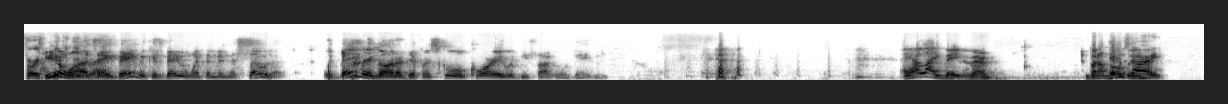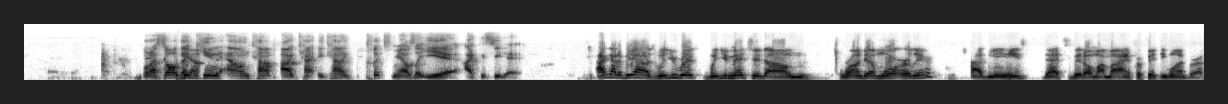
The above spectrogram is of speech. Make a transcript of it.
first You pick don't want to take Bateman because Bateman went to Minnesota. If Bateman had gone to a different school, Corey would be fucking with Bateman. Hey, I like Bateman, man. But I'm It was hoping. all right. When I saw that Yeah. Keenan Allen comp, I it kind of clicked for me. I was like, "Yeah, I can see that." I got to be honest. When you re- when you mentioned um Rondale Moore earlier, I mean he's that's been on my mind for 51, bro.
